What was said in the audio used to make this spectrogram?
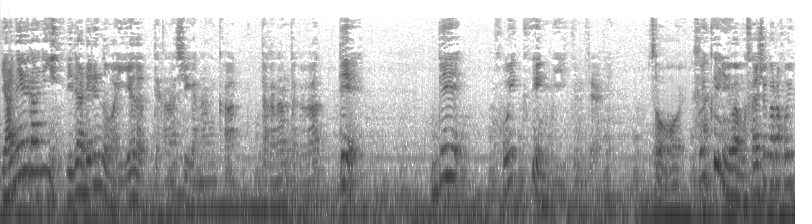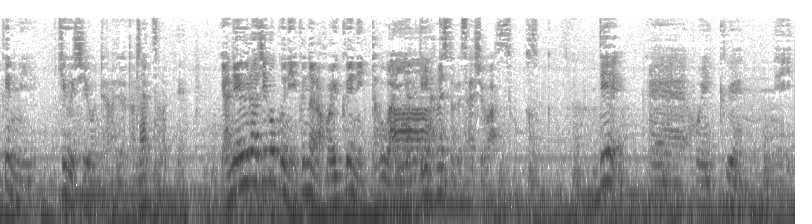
屋根裏にいられるのは嫌だって話がなんかだかなんだかがあってで保育園にそう。保育園にはもう最初から保育園に寄付しようって話だったんだよ。屋根裏地獄に行くなら保育園に行った方がいいよ的な話だったんで最初は。で、えー保育園に行っ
